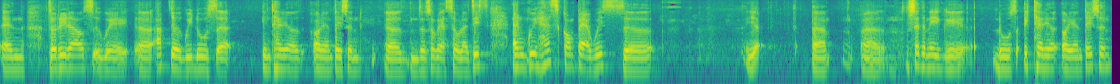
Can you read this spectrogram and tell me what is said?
And the results we uh, after we do uh, interior orientation, uh, the software so like this, and we has compared with yeah. Uh, secondly, we do exterior orientation.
